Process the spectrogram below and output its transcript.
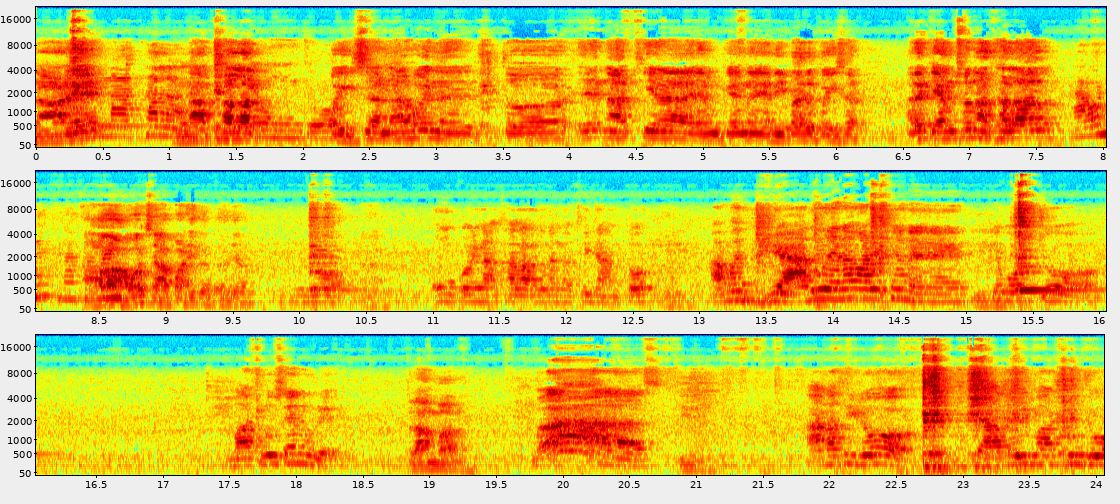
નાણે નાથાલા પૈસા ના હોય ને તો એ નાથિયા એમ કે ને એની પાસે પૈસા. અરે કેમ છો નાથાલાલ? આવો ને આવો આવો ચા પાણી કરતા જાઓ. હું કોઈ નાથાલાલને નથી જાણતો. આમાં જાદુ એના માટે છે ને કે બોસ જો. માટલું શેનું રે? ત્રાંબાનું બસ. આનાથી જો જાદુઈ માટલું જો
